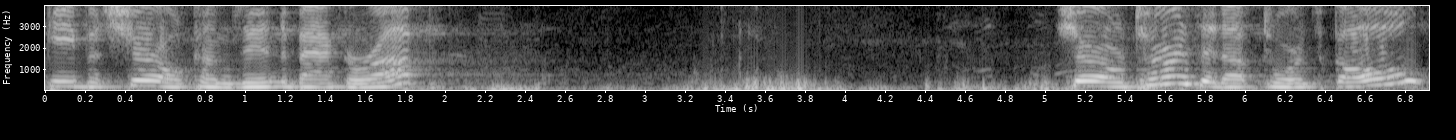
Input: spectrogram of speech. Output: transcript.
risky, but Cheryl comes in to back her up. Cheryl turns it up towards goal.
